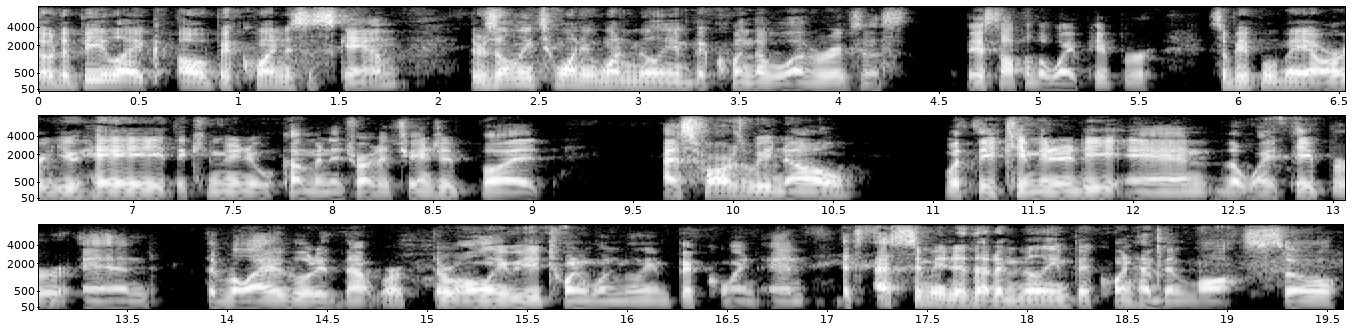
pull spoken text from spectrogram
So to be like, oh, Bitcoin is a scam, there's only 21 million Bitcoin that will ever exist based off of the white paper. So people may argue, hey, the community will come in and try to change it. But as far as we know, with the community and the white paper and the reliability of the network, there will only be 21 million Bitcoin. And it's estimated that a million Bitcoin have been lost. So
